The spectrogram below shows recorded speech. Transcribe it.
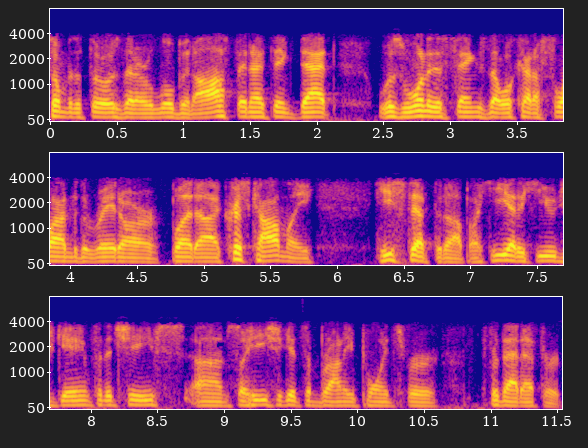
some of the throws that are a little bit off, and I think that was one of the things that will kind of fly under the radar. But uh, Chris Conley, he stepped it up. Like he had a huge game for the Chiefs, um, so he should get some brownie points for for that effort.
